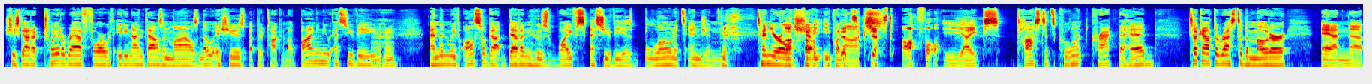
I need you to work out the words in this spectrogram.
She's got a Toyota Rav4 with 89,000 miles, no issues, but they're talking about buying a new SUV. Mm-hmm. And then we've also got Devin, whose wife's SUV has blown its engine. 10 year old Chevy Equinox. Oh, It's just awful. Yikes. Tossed its coolant, cracked the head, took out the rest of the motor, and uh,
